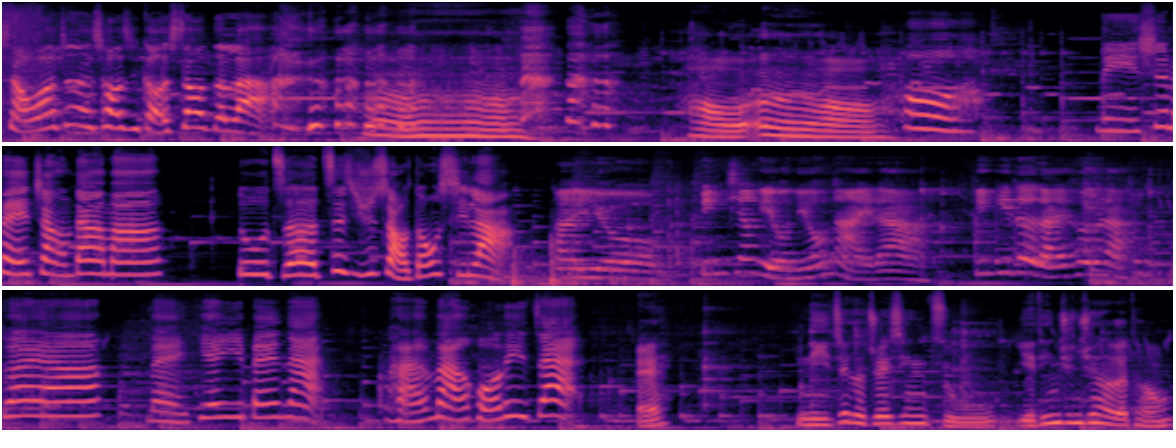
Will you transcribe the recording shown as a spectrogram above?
小汪真的超级搞笑的啦！啊，好饿哦！哦，你是没长大吗？肚子饿自己去找东西啦！哎呦，冰箱有牛奶啦，冰激乐来喝啦！对啊，每天一杯奶，满满活力在。哎，你这个追星族也听圈圈儿童？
